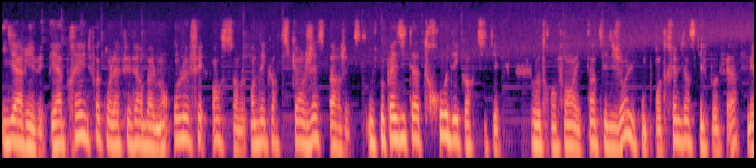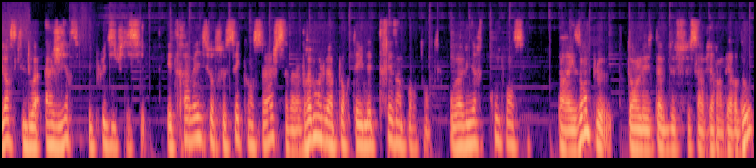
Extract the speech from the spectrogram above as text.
y arriver. Et après, une fois qu'on l'a fait verbalement, on le fait ensemble, en décortiquant geste par geste. Il ne faut pas hésiter à trop décortiquer. Votre enfant est intelligent, il comprend très bien ce qu'il faut faire, mais lorsqu'il doit agir, c'est plus difficile. Et travailler sur ce séquençage, ça va vraiment lui apporter une aide très importante. On va venir compenser. Par exemple, dans l'étape de se servir un verre d'eau,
